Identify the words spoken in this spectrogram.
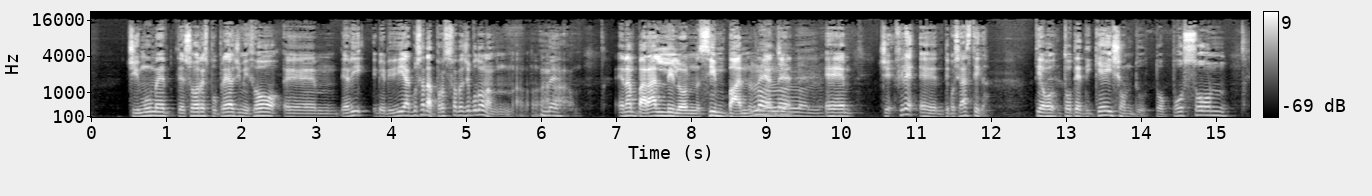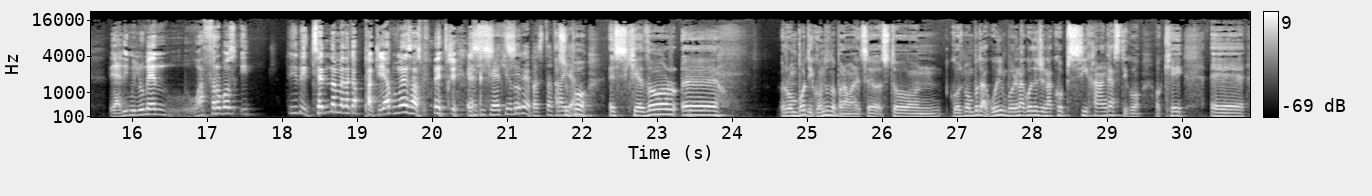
κοιμούμαι τις ώρες που πρέπει να κοιμηθώ, ε, δηλαδή επειδή άκουσα τα πρόσφατα και που τον, α, Ναι. α, έναν παράλληλο σύμπαν. Ναι, μια ναι, και- ναι, ναι. ε, και φίλε, ε, εντυπωσιάστηκα. Το, το dedication του, το πόσο. Δηλαδή, μιλούμε, ο άνθρωπος. Η τσέντα με τα ταπακλιά του μέσα, ας πούμε. και- Εσύ είσαι έτσι ρε, πας στα Ας σου φαγιά. πω, ε, σχεδόν ε, ρομποτικό είναι το πράγμα. έτσι. Στον κόσμο που τα ακούει μπορεί να ακούγεται και να ακούω ψυχαναγκαστικό. οκ. Ε,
